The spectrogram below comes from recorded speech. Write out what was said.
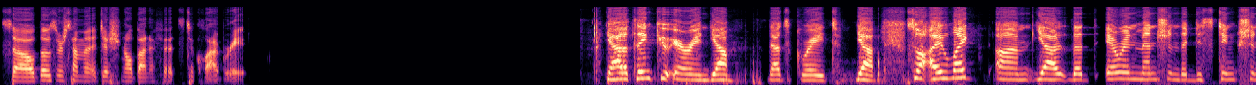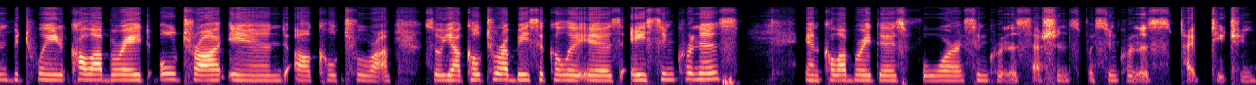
So those are some additional benefits to Collaborate. Yeah, thank you, Erin. Yeah, that's great. Yeah, so I like, um, yeah, that Erin mentioned the distinction between Collaborate, Ultra, and uh, Kaltura. So yeah, Kaltura basically is asynchronous, and Collaborate is for synchronous sessions, for synchronous type teaching.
